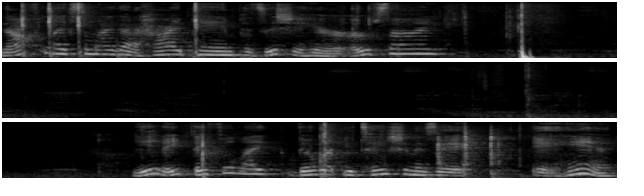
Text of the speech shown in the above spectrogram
Now, I feel like somebody got a high paying position here. Earth sign. Yeah, they, they feel like their reputation is at, at hand.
